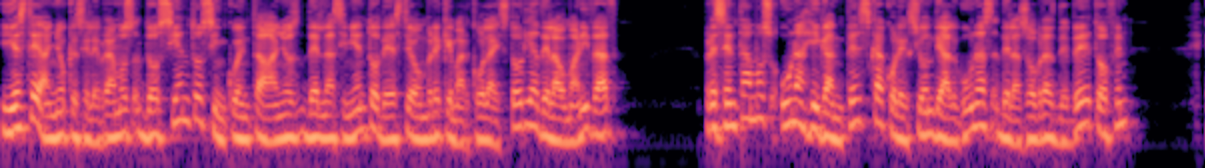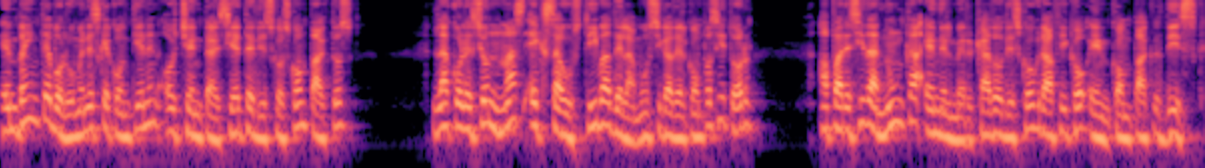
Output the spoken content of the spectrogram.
Y este año que celebramos 250 años del nacimiento de este hombre que marcó la historia de la humanidad, presentamos una gigantesca colección de algunas de las obras de Beethoven en 20 volúmenes que contienen 87 discos compactos la colección más exhaustiva de la música del compositor, aparecida nunca en el mercado discográfico en compact disc.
